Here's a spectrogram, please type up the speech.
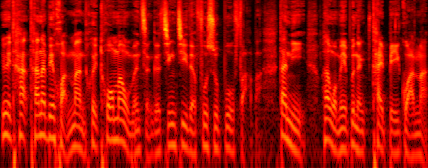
因为他他那边缓慢，会拖慢我们整个经济的复苏步伐吧。但你看，我们也不能太悲观嘛，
